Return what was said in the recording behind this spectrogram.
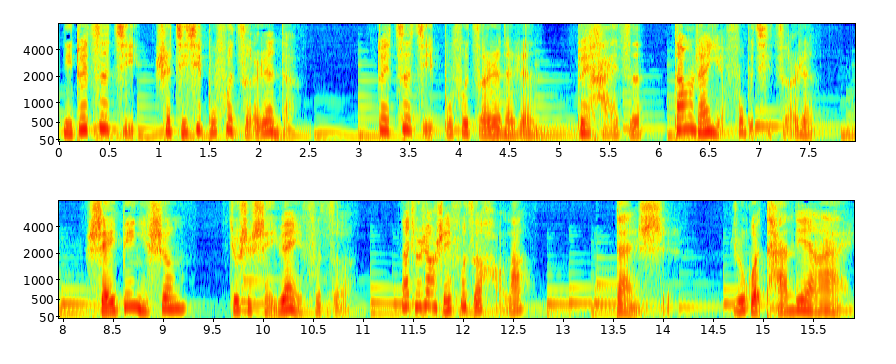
你对自己是极其不负责任的。对自己不负责任的人，对孩子当然也负不起责任。谁逼你生，就是谁愿意负责，那就让谁负责好了。但是，如果谈恋爱，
